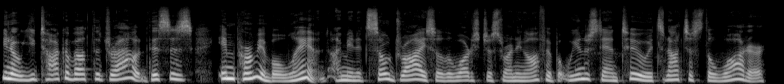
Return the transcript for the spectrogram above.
you know, you talk about the drought. This is impermeable land. I mean, it's so dry, so the water's just running off it. But we understand, too, it's not just the water.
